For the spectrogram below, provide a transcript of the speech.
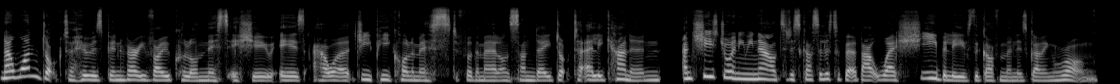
Now, one doctor who has been very vocal on this issue is our GP columnist for the Mail on Sunday, Dr. Ellie Cannon, and she's joining me now to discuss a little bit about where she believes the government is going wrong.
